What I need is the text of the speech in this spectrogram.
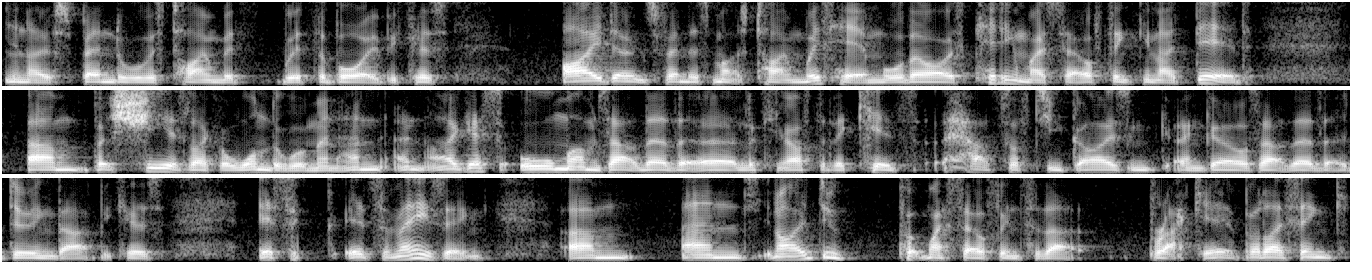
you know spend all this time with with the boy because I don't spend as much time with him, although I was kidding myself thinking I did. Um, but she is like a Wonder Woman, and, and I guess all mums out there that are looking after their kids, hats off to you guys and, and girls out there that are doing that because it's it's amazing. Um, and you know, I do put myself into that bracket, but I think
